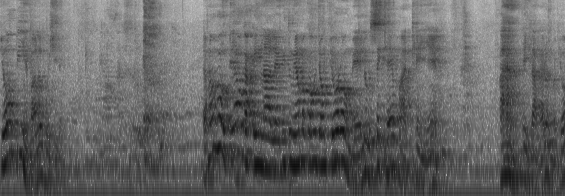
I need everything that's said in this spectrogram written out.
ပြောပြီးရင်ဘာလုပ်ဖို့ရှိလဲဒါမှမဟုတ်တယောက်ကအိမ်လာလေပြီးသူများမကောင်းကြောင်းပြောတော့မယ်လို့စိတ်ထဲမှာထင်ရင်အာအေးလာအဲ့လိုမပြော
